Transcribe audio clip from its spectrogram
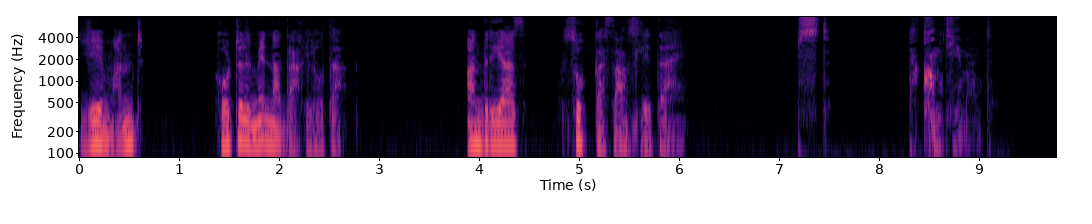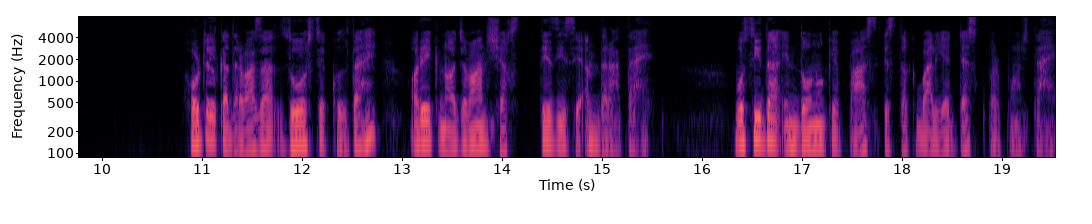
یہ منٹ ہوٹل میں نہ داخل ہوتا۔ اندریاز سکھ کا سانس لیتا ہے۔ ہوٹل کا دروازہ زور سے کھلتا ہے اور ایک نوجوان شخص تیزی سے اندر آتا ہے۔ وہ سیدھا ان دونوں کے پاس استقبالیہ ڈیسک پر پہنچتا ہے۔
